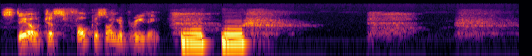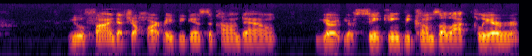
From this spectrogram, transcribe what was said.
still just focus on your breathing. You'll find that your heart rate begins to calm down, your your thinking becomes a lot clearer,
